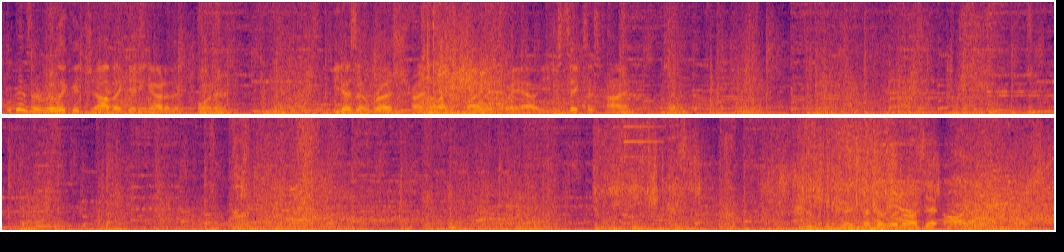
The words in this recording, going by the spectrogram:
He does a really good job at getting out of the corner. He doesn't rush trying to like fight his way out. He just takes his time. Little on deck. Oh, yeah.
